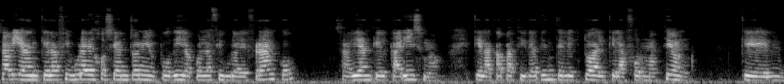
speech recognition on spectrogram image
Sabían que la figura de José Antonio podía con la figura de Franco, sabían que el carisma, que la capacidad intelectual, que la formación, que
